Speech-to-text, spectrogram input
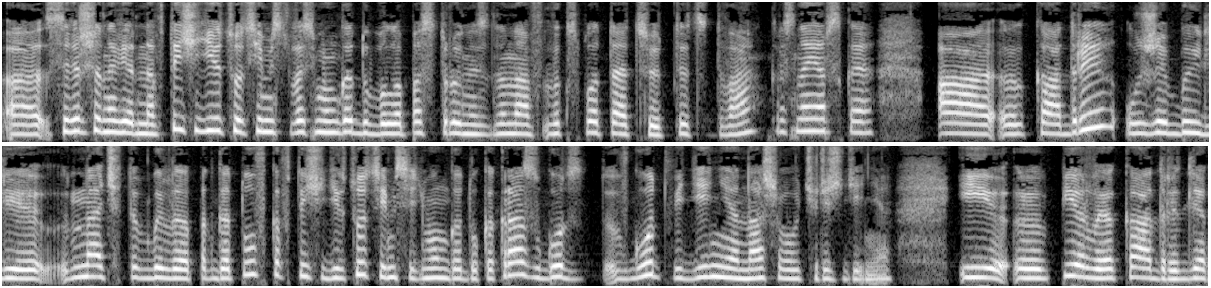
А, совершенно верно. В 1978 году была построена и сдана в эксплуатацию ТЭЦ-2 Красноярская, а э, кадры уже были, начата была подготовка в 1977 году, как раз в год, в год введения нашего учреждения. И э, первые кадры для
